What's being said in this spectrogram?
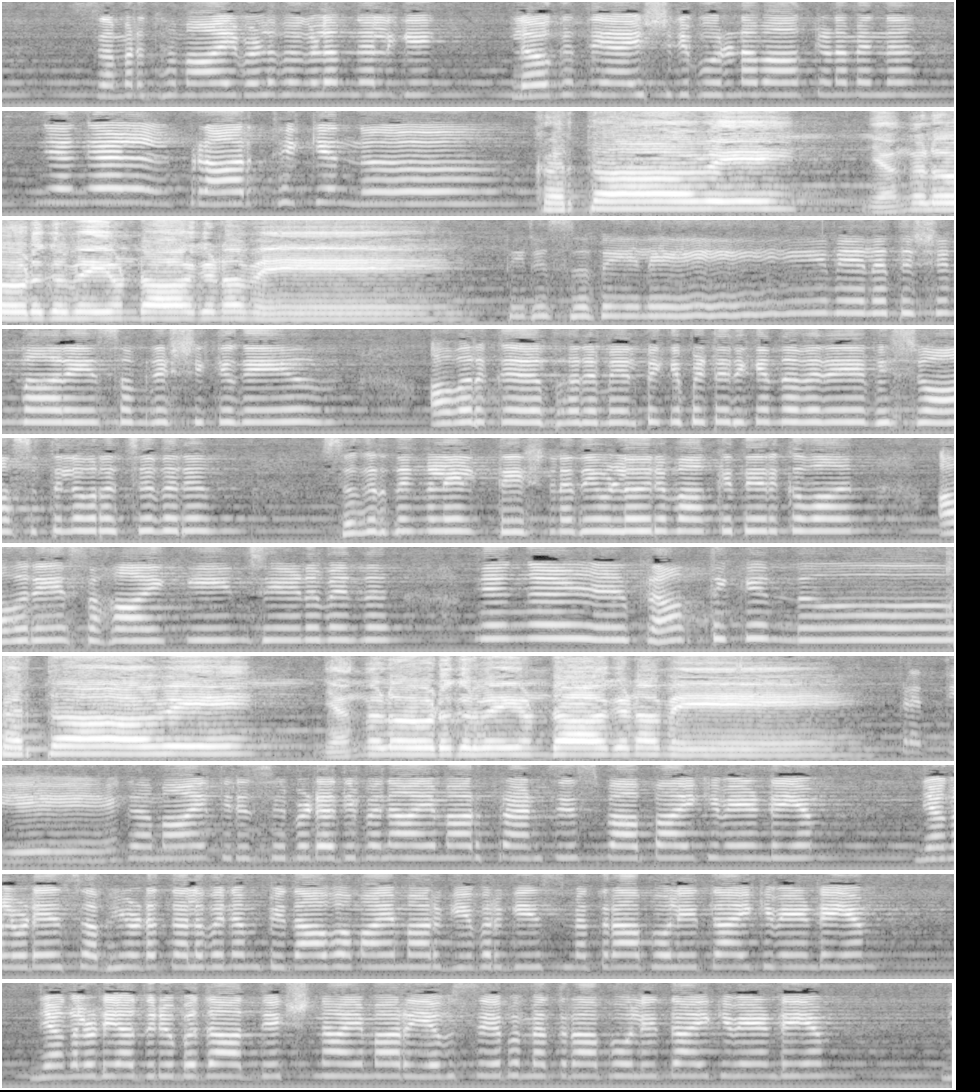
സമൃദ്ധമായ വിളവുകളും നൽകി ലോകത്തെ ഐശ്വര്യപൂർണമാക്കണമെന്ന് ഞങ്ങൾ പ്രാർത്ഥിക്കുന്നു. കർത്താവേ ഞങ്ങളോട് കൃപയുണ്ടാകണമേ. തിരുസഭയിലെ മേലധ്യക്ഷന്മാരെ സംരക്ഷിക്കുകയും അവർക്ക് ഭരമേൽപ്പിക്കപ്പെട്ടിരിക്കുന്നവരെ വിശ്വാസത്തിൽ ഉറച്ചവരും സുഹൃത്തുക്കളിൽ തീഷ്ണതയുള്ളവരുമാക്കി തീർക്കുവാൻ അവരെ സഹായിക്കുകയും ചെയ്യണമെന്ന് ഞങ്ങൾ പ്രാർത്ഥിക്കുന്നു. കർത്താവേ ഞങ്ങളോട് കൃപയുണ്ടാകണമേ. തിരുസഭയുടെ അധിപനായ മാർ ഫ്രാൻസിസ് പാപ്പായ്ക്ക് വേണ്ടിയും ഞങ്ങളുടെ സഭയുടെ തലവനും പിതാവുമായ മാർ ഗീവർഗീസ് മെത്രാപോലിത്തായ്ക്ക് വേണ്ടിയും ഞങ്ങളുടെ അതിരൂപത അധ്യക്ഷനായ മാർ യവ്സേബ് മെത്രാപോലിത്തായ്ക്ക് വേണ്ടിയും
